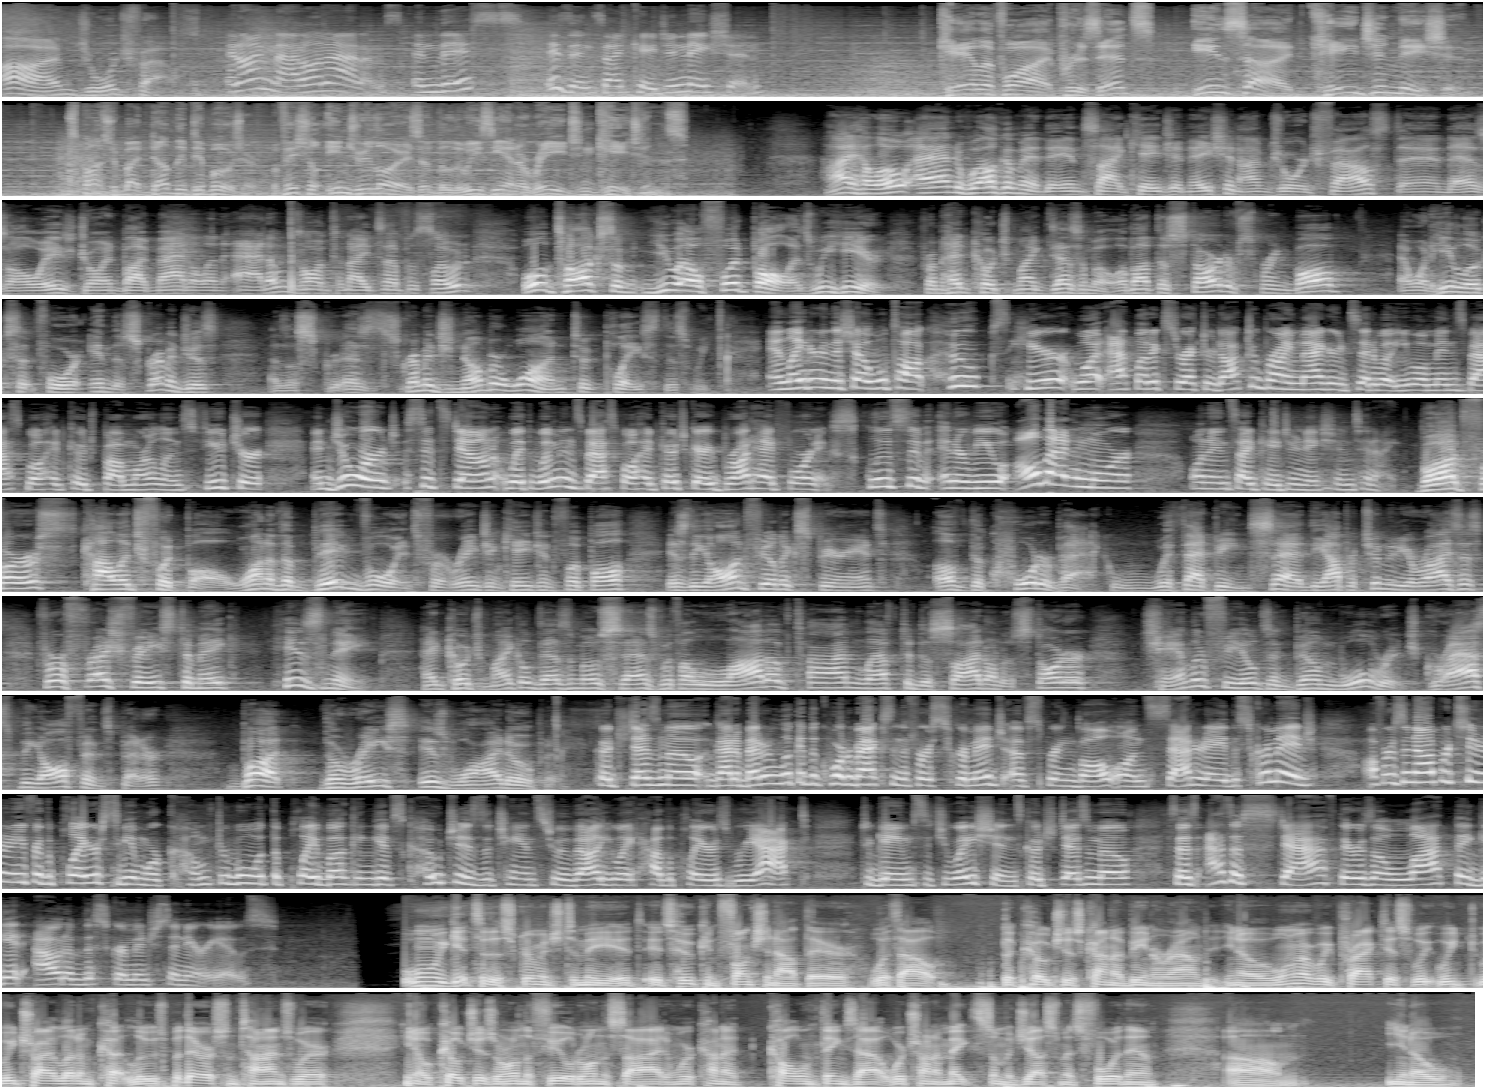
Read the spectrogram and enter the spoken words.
I'm George Faust. And I'm Madeline Adams, and this is Inside Cajun Nation. KLFY presents Inside Cajun Nation. Sponsored by Dudley DeBosier, official injury lawyers of the Louisiana Ragin' Cajuns. Hi, hello, and welcome into Inside Cajun Nation. I'm George Faust, and as always, joined by Madeline Adams on tonight's episode. We'll talk some UL football as we hear from head coach Mike Desormeaux about the start of spring ball and what he looks for in the scrimmages as, a, as scrimmage number one took place this week. And later in the show, we'll talk hoops, hear what Athletics Director Dr. Bryan Maggard said about UL men's basketball head coach Bob Marlin's future. And George sits down with women's basketball head coach Garry Brodhead for an exclusive interview. All that and more on Inside Cajun Nation tonight. But first, college football. One of the big voids for Raging Cajun football is the on field experience of the quarterback. With that being said, the opportunity arises for a fresh face to make his name. Head coach Michael Desormeaux says with a lot of time left to decide on a starter, Chandler Fields and Bill Wooldridge grasp the offense better, but the race is wide open. Coach Desormeaux got a better look at the quarterbacks in the first scrimmage of spring ball on Saturday. The scrimmage offers an opportunity for the players to get more comfortable with the playbook and gives coaches the chance to evaluate how the players react to game situations. Coach Desormeaux says as a staff, there is a lot they get out of the scrimmage scenarios. When we get to the scrimmage, to me, it, it's who can function out there without the coaches kind of being around it. You know, whenever we practice, we, we, we try to let them cut loose, but there are some times where, you know, coaches are on the field or on the side and we're kind of calling things out. We're trying to make some adjustments for them. Um, you know,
